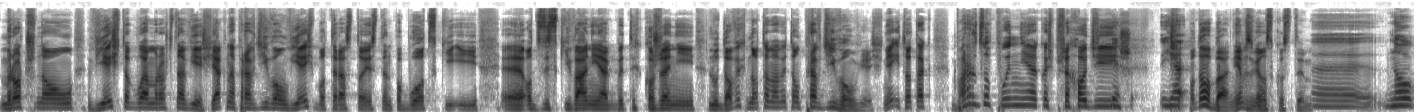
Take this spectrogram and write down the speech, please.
mroczną wieś, to była mroczna wieś. Jak na prawdziwą wieś, bo teraz to jest ten pobłocki i e, odzyskiwanie jakby tych korzeni ludowych, no to mamy tą prawdziwą wieś. Nie? I to tak bardzo płynnie jakoś przechodzi Wiesz, ja, się podoba, nie? W związku z tym. e, no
